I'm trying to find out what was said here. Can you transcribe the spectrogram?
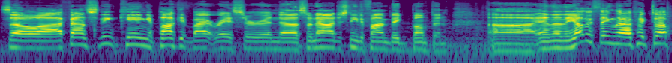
So uh, I found Sneak King and PocketBike Racer, and uh, so now I just need to find Big Bumpin'. Uh, and then the other thing that I picked up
